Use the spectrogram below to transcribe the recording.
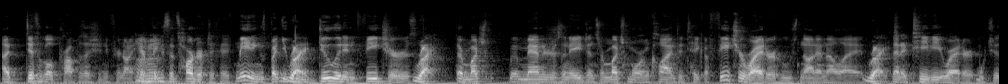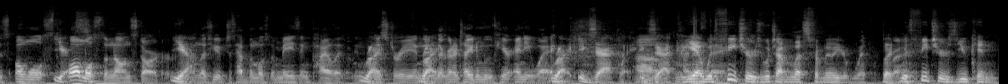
a difficult proposition if you're not here because it's harder to take meetings, but you can do it in features. Right. They're much managers and agents are much more inclined to take a feature writer who's not in LA Right. than a TV writer, which is almost Yes. almost a non-starter. Yeah. Unless you just have the most amazing pilot in Right. history, and then Right. they're going to tell you to move here anyway. Right, exactly, Um, exactly. yeah, with thing. features, which I'm less familiar with, but Right. with features, you can,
